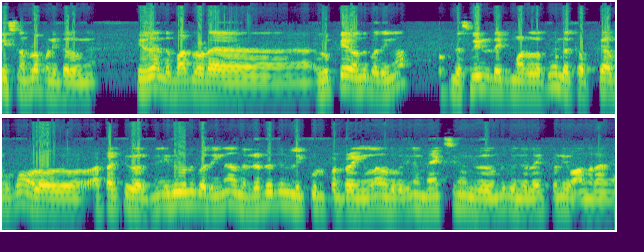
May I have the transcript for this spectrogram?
ரீசனபிளாக பண்ணி தருவோங்க. இதுதான் இந்த பாட்டிலோட லுக்கே வந்து பார்த்தீங்கன்னா இந்த சிலிண்டர் டைப் மாடலுக்கும் இந்த கப் கேப்புக்கும் அவ்வளோ அட்ராக்டிவாக இருக்குது இது வந்து பார்த்தீங்கன்னா அந்த டிடர்ஜென்ட் லிக்விட் பண்ணுறவங்கலாம் வந்து பார்த்தீங்கன்னா மேக்ஸிமம் இதை வந்து கொஞ்சம் லைக் பண்ணி வாங்குறாங்க.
